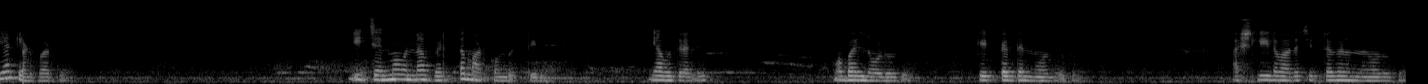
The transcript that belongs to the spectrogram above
ಯಾಕೆ ಮಾಡಬಾರ್ದು? ಈ ಜನ್ಮವನ್ನು ವ್ಯರ್ಥ ಮಾಡ್ಕೊಂಡ್ಬಿಡ್ತೀವಿ ಯಾವುದರಲ್ಲಿ? ಮೊಬೈಲ್ ನೋಡೋದು, ಕೆಟ್ಟದ್ದನ್ನು ನೋಡೋದು ಅಶ್ಲೀಲವಾದ ಚಿತ್ರಗಳನ್ನು ನೋಡೋದು,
